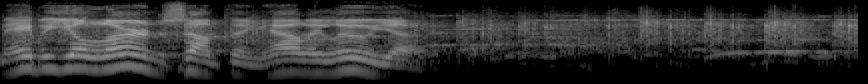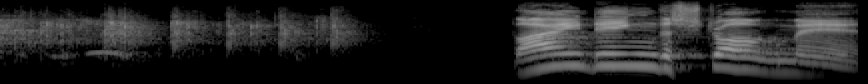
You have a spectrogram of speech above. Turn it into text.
Maybe you'll learn something. Hallelujah. Binding the strong man.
